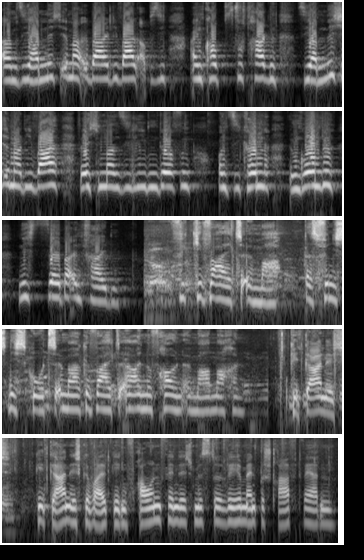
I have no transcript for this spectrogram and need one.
Ähm, sie haben nicht immer überall die Wahl, ob sie ein Kopftuch tragen. Sie haben nicht immer die Wahl, welchen Mann sie lieben dürfen. Und sie können im Grunde nicht selber entscheiden. Wie Gewalt immer. Das finde ich nicht gut. Immer Gewalt an Frauen immer machen. Geht gar nicht. Geht gar nicht. Gewalt gegen Frauen, finde ich, müsste vehement bestraft werden.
